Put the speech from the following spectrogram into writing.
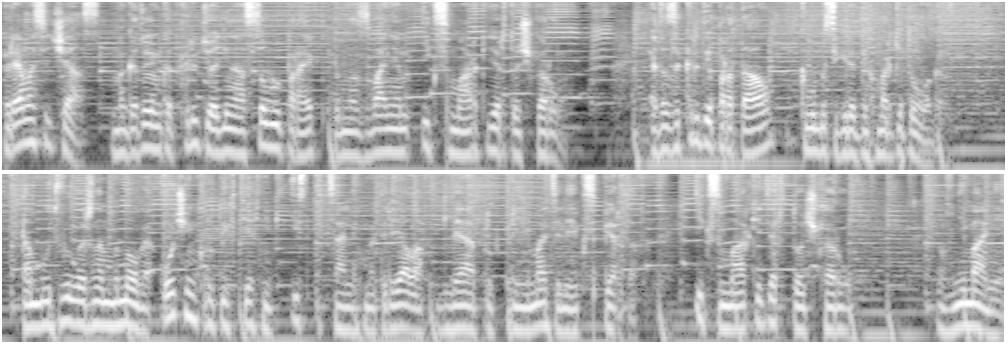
Прямо сейчас мы готовим к открытию один особый проект под названием xmarketer.ru. Это закрытый портал клуба секретных маркетологов. Там будет выложено много очень крутых техник и специальных материалов для предпринимателей и экспертов. xmarketer.ru Внимание!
